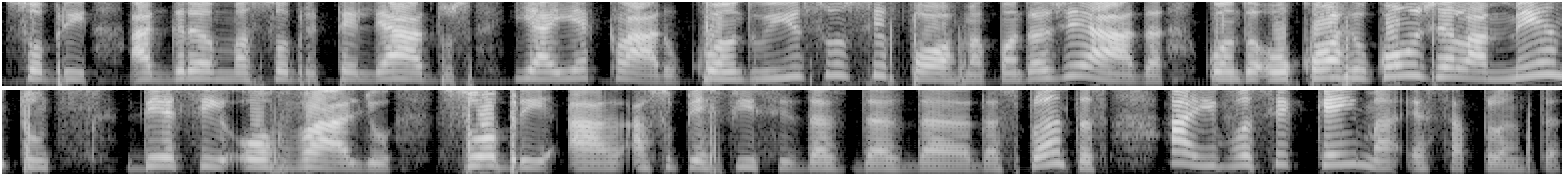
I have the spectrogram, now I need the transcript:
sobre a grama, sobre telhados. E aí, é claro, quando isso se forma, quando a geada, quando ocorre o congelamento desse orvalho sobre a, a superfície das, das, das plantas, aí você queima essa planta.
